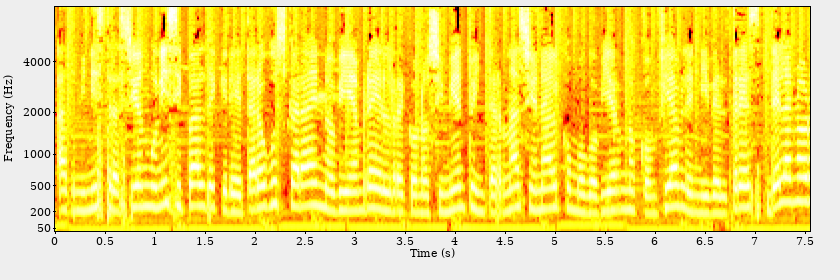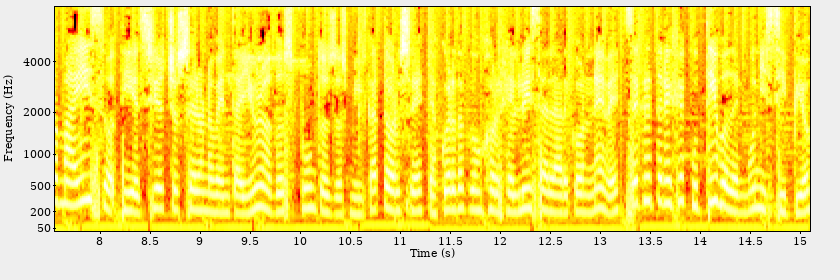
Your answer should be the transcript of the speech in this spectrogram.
Administración Municipal de Querétaro buscará en noviembre el reconocimiento internacional como gobierno confiable nivel 3 de la norma ISO 18091 2.2014. De acuerdo con Jorge Luis Alarcón Neve, secretario ejecutivo del municipio,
